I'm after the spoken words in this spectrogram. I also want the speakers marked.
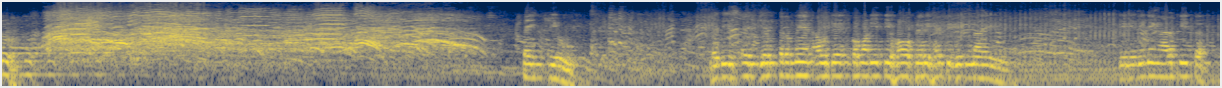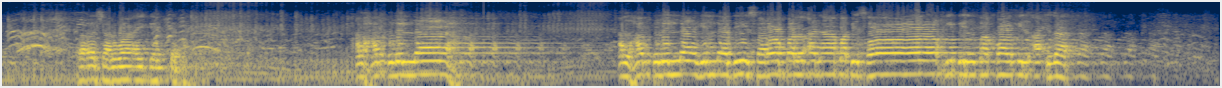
Speaker 1: wabarakatuh. Thank you. Ladies and gentlemen, audience community ho, very happy good night. Ini ini ngarti itu. Para syarwa ay genter. Alhamdulillah. Alhamdulillah alladhi sarafal anama sahibil maqamil a'la.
